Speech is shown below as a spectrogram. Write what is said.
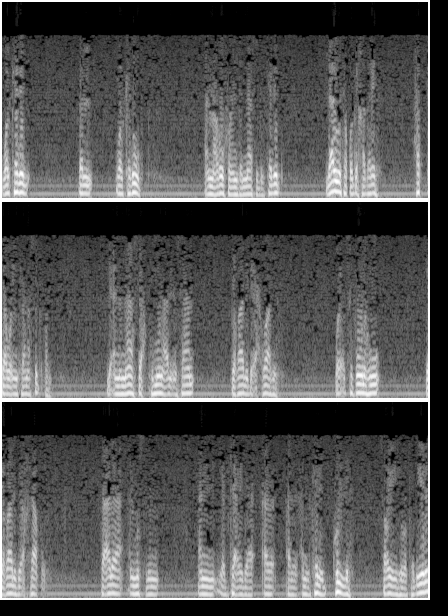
والكذب بل والكذوب المعروف عند الناس بالكذب لا يوثق بخبره حتى وإن كان صدقا لأن الناس يحكمون على الإنسان بغالب أحواله ويصفونه بغالب أخلاقه فعلى المسلم أن يبتعد عن الكذب كله صغيره وكبيره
